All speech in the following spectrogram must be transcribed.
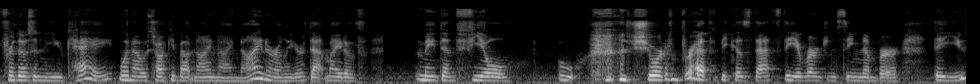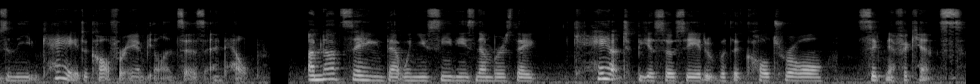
For those in the UK, when I was talking about 999 earlier, that might have made them feel ooh, short of breath because that's the emergency number they use in the UK to call for ambulances and help. I'm not saying that when you see these numbers, they can't be associated with the cultural significance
